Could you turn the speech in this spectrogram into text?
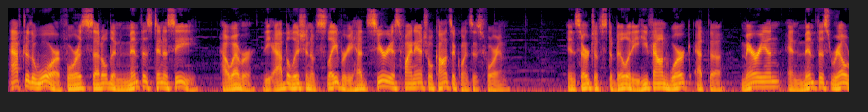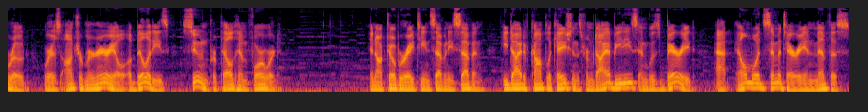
After the war, Forrest settled in Memphis, Tennessee. However, the abolition of slavery had serious financial consequences for him. In search of stability, he found work at the Marion and Memphis Railroad, where his entrepreneurial abilities soon propelled him forward. In October 1877, he died of complications from diabetes and was buried at Elmwood Cemetery in Memphis.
